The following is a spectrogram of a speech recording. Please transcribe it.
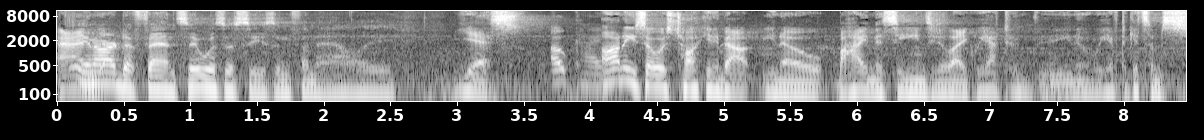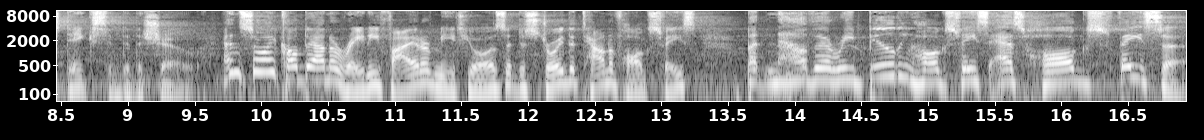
And In our defense, it was a season finale. yes, Okay. Arnie's always talking about, you know, behind the scenes. He's like, we have to, you know, we have to get some stakes into the show. And so I called down a rainy fire of meteors that destroyed the town of Hogsface, but now they're rebuilding Hogsface as Hog's Facer.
